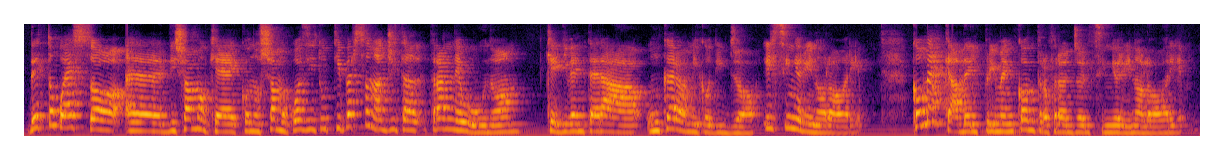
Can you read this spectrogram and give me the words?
Detto questo, eh, diciamo che conosciamo quasi tutti i personaggi tranne uno, che diventerà un caro amico di Joe, il signorino Rory. Come accade il primo incontro fra Joe e il signorino Lori?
